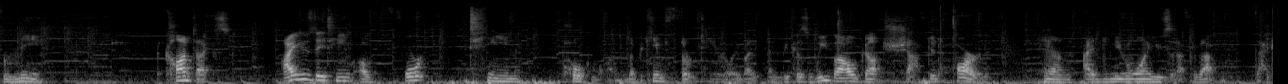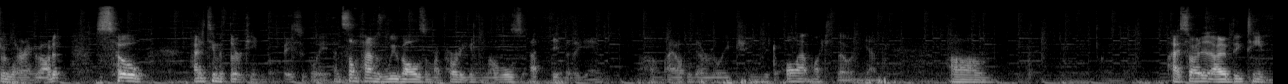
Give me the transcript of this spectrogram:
for me, context. I used a team of 14 Pokemon that became 13 really by the end because Weavile got shafted hard and I didn't even want to use it after that, after learning about it. So I had a team of 13, basically, and sometimes Weaviles in my party getting levels at the end of the game. Um, I don't think that really changed all that much, though, in the end. Um, I started had a big team.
